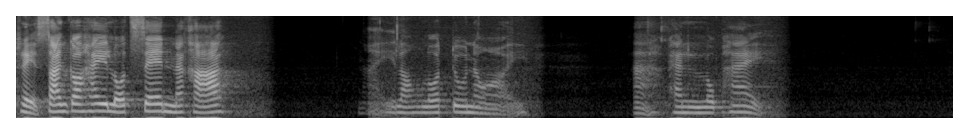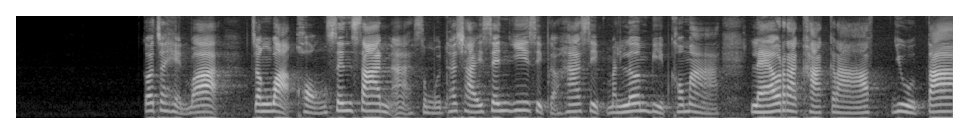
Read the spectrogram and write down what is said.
เทรดสั้นก็ให้ลดเส้นนะคะ ไหนลองลดดูหน่อยอะแผ่นลบให้ ก็จะเห็นว่าจังหวะของเส้นสั้นอะสมมุติถ้าใช้เส้น 20 กับ 50 มันเริ่มบีบเข้ามา แล้วราคากราฟอยู่ใต้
